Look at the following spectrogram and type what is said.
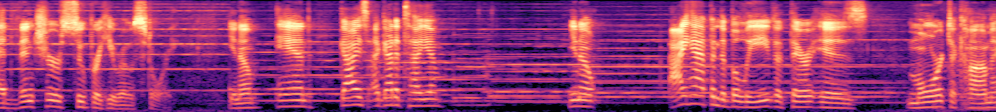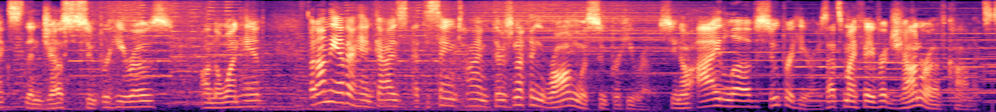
adventure superhero story, you know? And guys, I gotta tell you, you know, I happen to believe that there is more to comics than just superheroes on the one hand. But on the other hand, guys, at the same time, there's nothing wrong with superheroes. You know, I love superheroes. That's my favorite genre of comics.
